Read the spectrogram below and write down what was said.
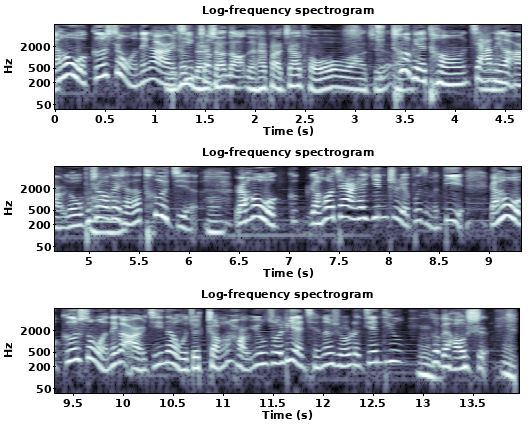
然后我哥送我那个耳你这么点机整小脑袋还怕夹头，我去，特别疼，夹那个耳朵，我不知道为啥它特紧。嗯然后我哥，然后加上它音质也不怎么地，然后我哥送我那个耳机呢，我就正好用作练琴的时候的监听，嗯特别好使，嗯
